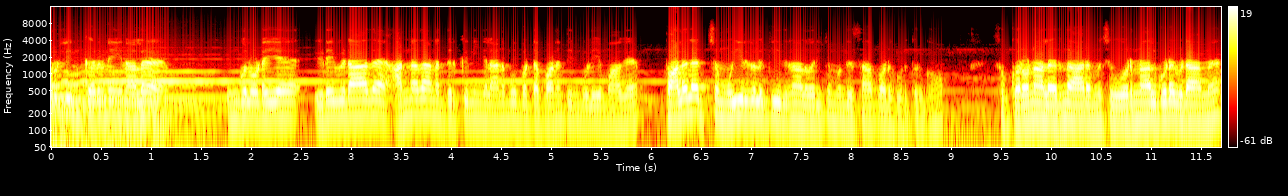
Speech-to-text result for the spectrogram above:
பரம்பொருளின் கருணையினால உங்களுடைய இடைவிடாத அன்னதானத்திற்கு நீங்கள் அனுப்பப்பட்ட பணத்தின் மூலியமாக பல லட்சம் உயிர்களுக்கு இது நாள் வரைக்கும் வந்து சாப்பாடு கொடுத்துருக்கோம். ஸோ கொரோனாலேருந்து ஆரம்பித்து ஒரு நாள் கூட விடாமல்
